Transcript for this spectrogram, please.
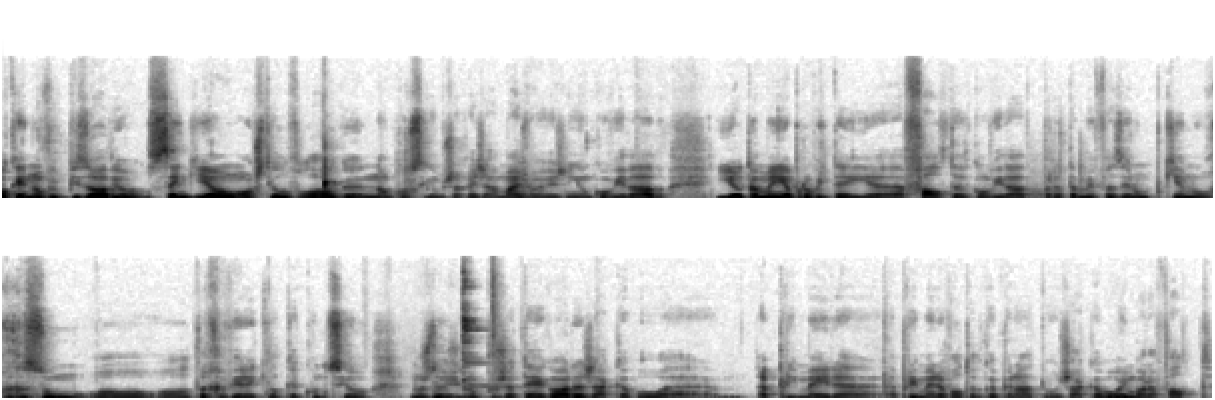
Ok, novo episódio sem guião, ao estilo vlog, não conseguimos arranjar mais uma vez nenhum convidado e eu também aproveitei a, a falta de convidado para também fazer um pequeno resumo ou, ou, de rever aquilo que aconteceu nos dois grupos até agora. Já acabou a, a, primeira, a primeira volta do campeonato, já acabou, embora falte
